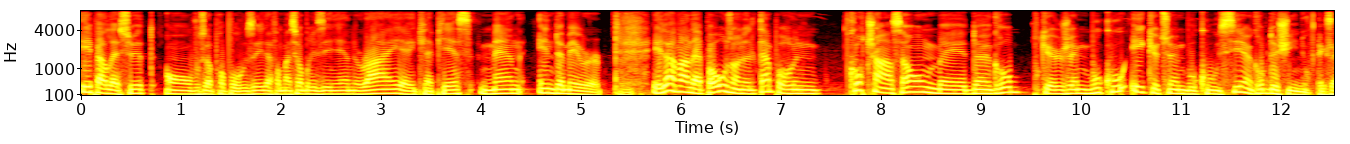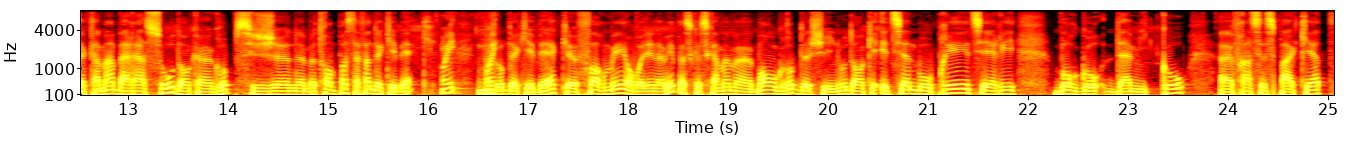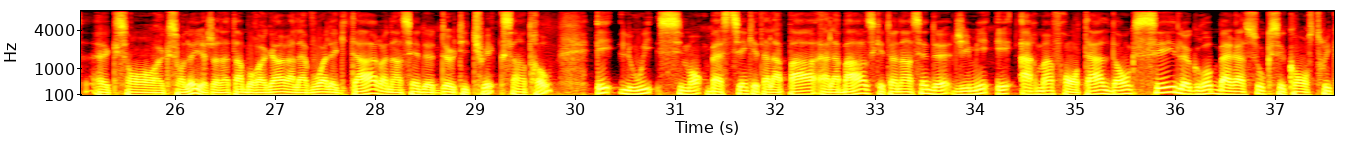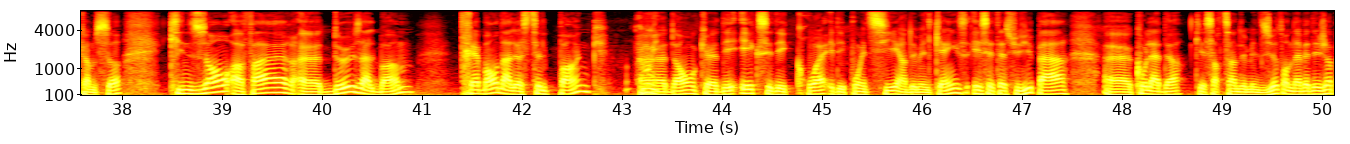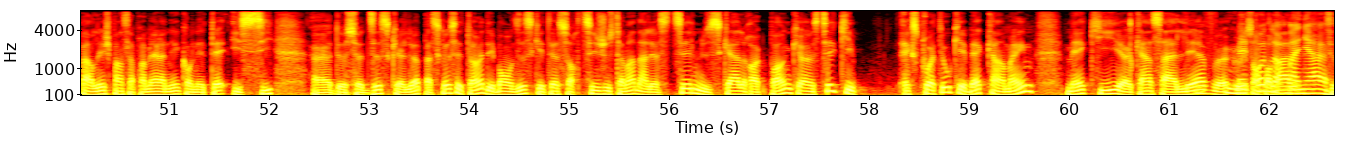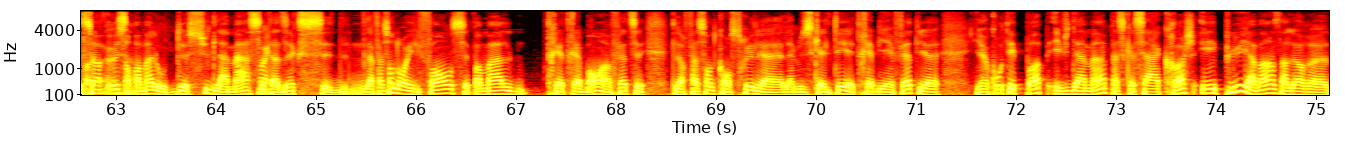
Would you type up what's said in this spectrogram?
Et par la suite, on vous a proposé la formation brésilienne Rye avec la pièce Man in the Mirror. Mm. Et là, avant la pause, on a le temps pour une courte chanson, mais d'un groupe que j'aime beaucoup et que tu aimes beaucoup aussi, un groupe de chez nous. Exactement, Barasso, donc un groupe, si je ne me trompe pas, Stéphane de Québec. Oui, Un oui. groupe de Québec, euh, formé, on va les nommer parce que c'est quand même un bon groupe de chez nous. Donc, Étienne Beaupré, Thierry Bourgo d'Amico, euh, Francis Paquette euh, qui, sont, euh, qui sont là. Il y a Jonathan Beauregard à la voix, à la guitare, un ancien de Dirty Tricks, entre autres. Et Louis-Simon Bastien qui est à la, par- à la base, qui est un ancien de Jimmy et Armand Frontal. Donc, c'est le groupe Barasso qui s'est construit comme ça, qui nous ont offert euh, deux albums très bons dans le style punk. Euh, donc, euh, des X et des croix et des pointillés en 2015. Et c'était suivi par euh, Colada, qui est sorti en 2018. On avait déjà parlé, je pense, la première année qu'on était ici de ce disque-là, parce que c'est un des bons disques qui était sorti justement dans le style musical rock-punk, un style qui est exploité au Québec quand même, mais qui, euh, quand ça lève, eux sont pas mal. C'est ça, eux sont pas mal au-dessus de la masse, c'est-à-dire que c'est la façon dont ils le font, c'est pas mal très très bon en fait. C'est leur façon de construire la, la musicalité est très bien faite. Il y, a, il y a un côté pop évidemment parce que ça accroche et plus ils avancent dans leur euh,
